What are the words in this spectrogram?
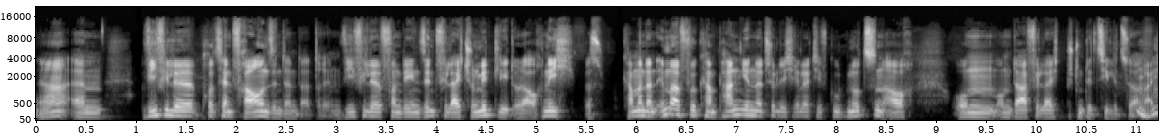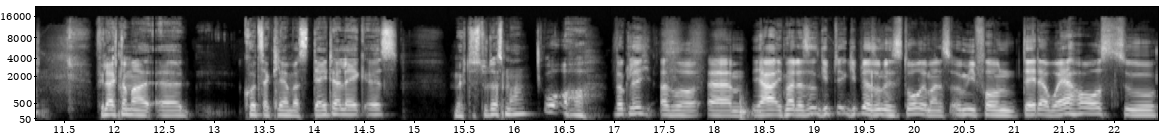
Ja, ähm, wie viele Prozent Frauen sind denn da drin? Wie viele von denen sind vielleicht schon Mitglied oder auch nicht? Das kann man dann immer für Kampagnen natürlich relativ gut nutzen, auch um, um da vielleicht bestimmte Ziele zu Mhm. erreichen. Vielleicht nochmal äh, kurz erklären, was Data Lake ist. Möchtest du das machen? Oh, oh wirklich? Also, ähm, ja, ich meine, es gibt, gibt ja so eine Historie. Man ist irgendwie von Data Warehouse zu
